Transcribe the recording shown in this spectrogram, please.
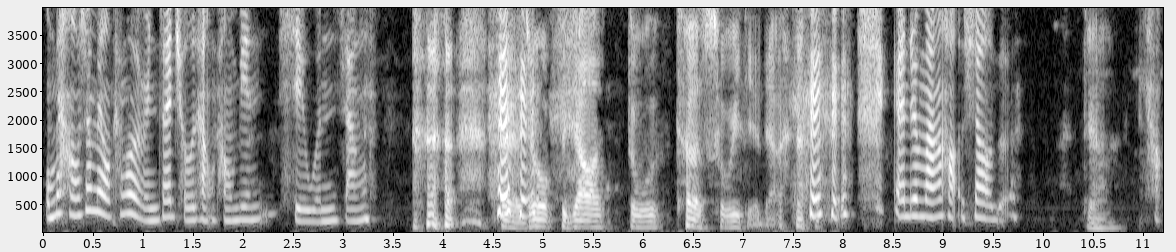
我们好像没有看过有人在球场旁边写文章，对，就比较独特殊一点这样，感觉蛮好笑的，对啊。好，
